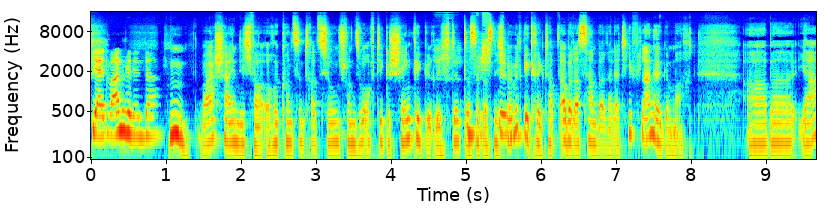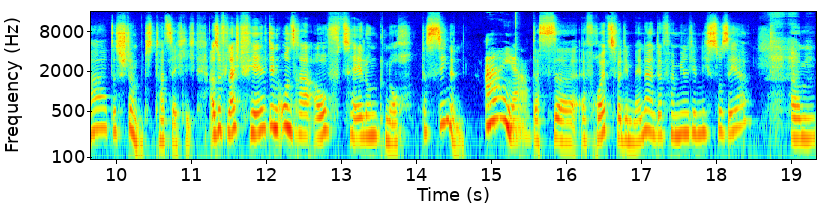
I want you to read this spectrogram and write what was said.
Wie alt waren wir denn da? Hm, wahrscheinlich war eure Konzentration schon so auf die Geschenke gerichtet, dass ihr das nicht mehr mitgekriegt habt. Aber das haben wir relativ lange gemacht. Aber ja, das stimmt tatsächlich. Also vielleicht fehlt in unserer Aufzählung noch das Singen. Ah ja. Das äh, erfreut zwar die Männer in der Familie nicht so sehr, ähm,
